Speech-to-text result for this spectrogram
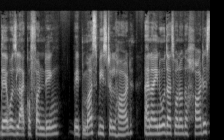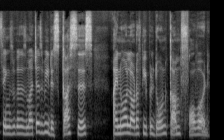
there was lack of funding. It must be still hard. And I know that's one of the hardest things because as much as we discuss this, I know a lot of people don't come forward.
